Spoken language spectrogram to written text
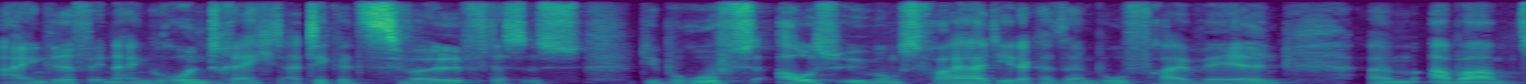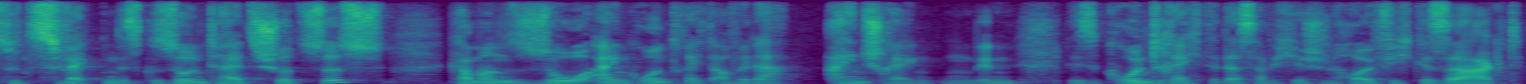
Eingriff in ein Grundrecht, Artikel 12, das ist die Berufsausübungsfreiheit, jeder kann seinen Beruf frei wählen, ähm, aber zu Zwecken des Gesundheitsschutzes kann man so ein Grundrecht auch wieder einschränken. Denn diese Grundrechte, das habe ich hier schon häufig gesagt,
